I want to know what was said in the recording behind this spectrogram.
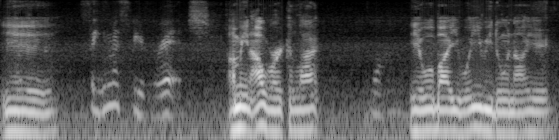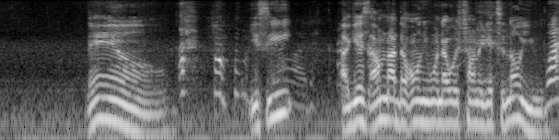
Yeah. So you must be rich. I mean, I work a lot. Wow. Yeah. What about you? What you be doing out here? Damn. Oh You see? God. I guess I'm not the only one that was trying to get to know you. Wow.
